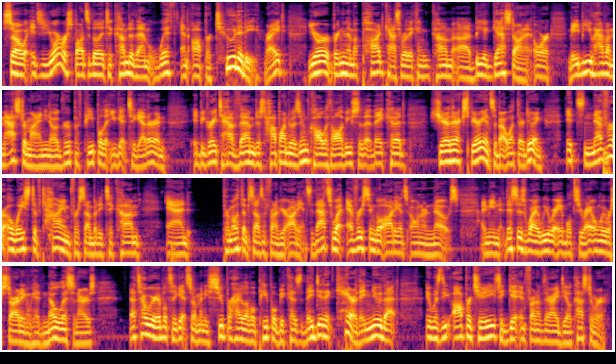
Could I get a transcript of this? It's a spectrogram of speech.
So it's your responsibility to come to them with an opportunity, right? You're bringing them a podcast where they can come uh, be a guest on it, or maybe you have a mastermind, you know, a group of people that you get together, and it'd be great to have them just hop onto a Zoom call with all of you so that they could share their experience about what they're doing. It's never a waste of time for somebody to come and promote themselves in front of your audience. That's what every single audience owner knows. I mean, this is why we were able to, right when we were starting, we had no listeners that's how we were able to get so many super high level people because they didn't care. They knew that it was the opportunity to get in front of their ideal customer.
